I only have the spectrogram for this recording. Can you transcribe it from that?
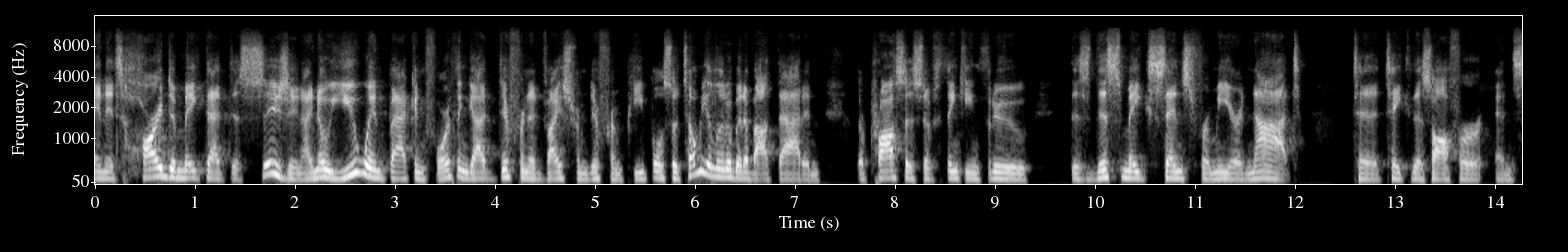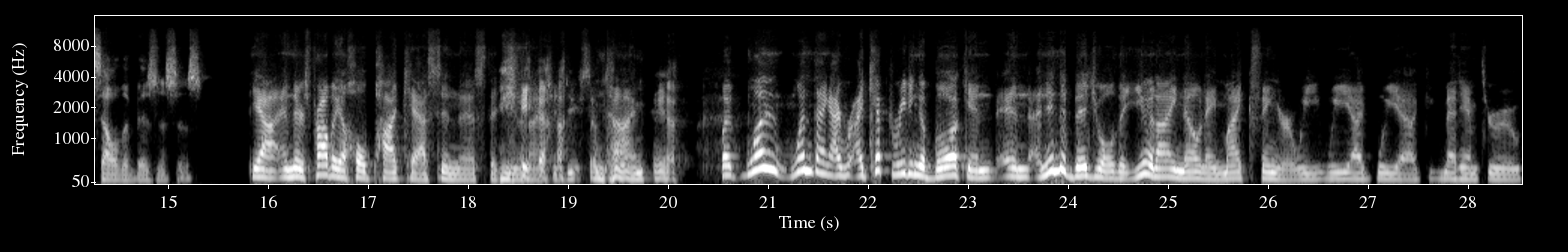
and it's hard to make that decision. I know you went back and forth and got different advice from different people. So tell me a little bit about that and the process of thinking through does this make sense for me or not to take this offer and sell the businesses? Yeah, and there's probably a whole podcast in this that you and yeah. I should do sometime. Yeah. But one one thing I, I kept reading a book and and an individual that you and I know named Mike Finger. We we uh, we uh, met him through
